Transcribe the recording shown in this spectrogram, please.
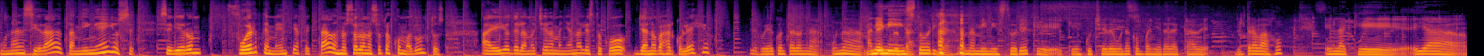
una ansiedad. También ellos se, se vieron fuertemente afectados, no solo nosotros como adultos. A ellos de la noche a la mañana les tocó, ya no vas al colegio. Les voy a contar una, una mini historia, una mini historia que, que, escuché de una compañera de acá de, del trabajo en la que ella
